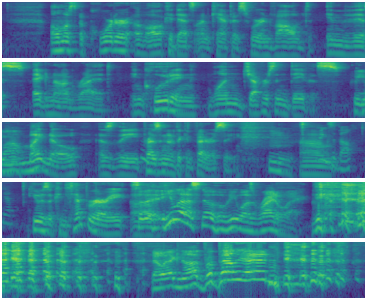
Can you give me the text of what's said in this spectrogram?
Almost a quarter of all cadets on campus were involved in this eggnog riot, including one Jefferson Davis, who you Wow. might know as the hmm. president of the Confederacy. Hmm. Um, Rings a bell. Yeah. He was a contemporary. So of- he let us know who he was right away. no eggnog rebellion.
